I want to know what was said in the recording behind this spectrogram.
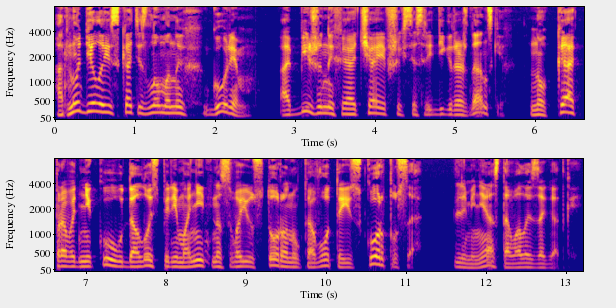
Одно дело искать изломанных горем, обиженных и отчаявшихся среди гражданских, но как проводнику удалось переманить на свою сторону кого-то из корпуса, для меня оставалось загадкой.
